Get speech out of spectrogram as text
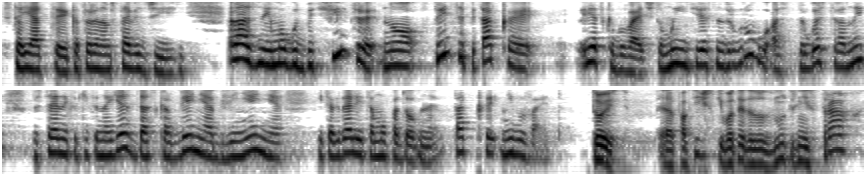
стоят, э, которые нам ставит жизнь. Разные могут быть фильтры, но, в принципе, так э, редко бывает, что мы интересны друг другу, а с другой стороны постоянно какие-то наезды, оскорбления, обвинения и так далее и тому подобное. Так не бывает. То есть Э, фактически вот этот внутренний страх,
